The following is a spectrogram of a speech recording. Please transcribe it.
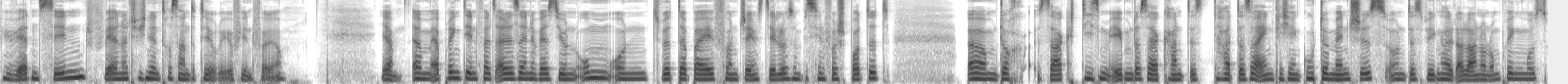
Wir werden sehen. Wäre natürlich eine interessante Theorie auf jeden Fall, ja. Ja, ähm, er bringt jedenfalls alle seine Versionen um und wird dabei von James Delos ein bisschen verspottet. Ähm, doch sagt diesem eben, dass er erkannt ist, hat, dass er eigentlich ein guter Mensch ist und deswegen halt alle anderen umbringen muss.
